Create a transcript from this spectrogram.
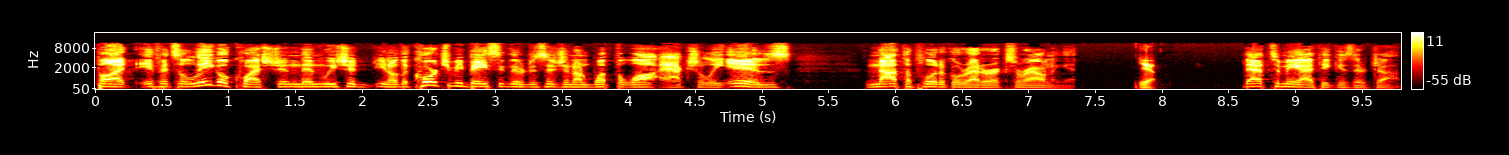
but if it's a legal question, then we should, you know, the court should be basing their decision on what the law actually is, not the political rhetoric surrounding it. Yep. That to me, I think, is their job.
